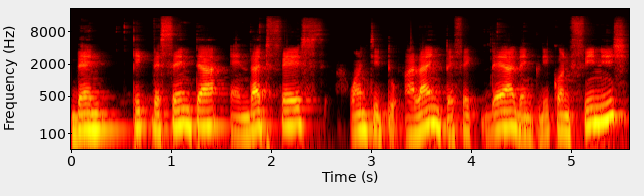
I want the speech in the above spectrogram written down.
then pick the center and that face. I want it to align perfect there then click on finish.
